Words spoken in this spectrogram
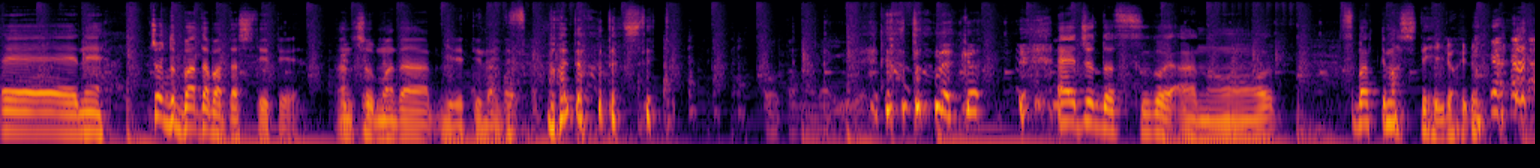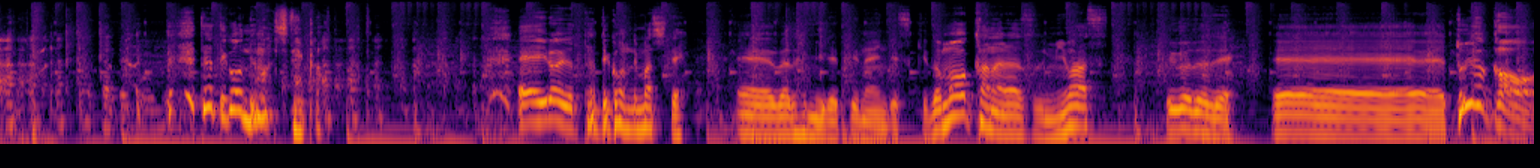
えーね、ちょっとバタバタしてて、あのちょっとまだ見れてないです。バタバタしてて、大人がえーちょっとすごい、あのー詰まってまして、いろいろ。立て込んで立て込んでましてか。えーいろいろ立て込んでまして、えーまだ見れてないんですけども、必ず見ます。ということで、えー、というか、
